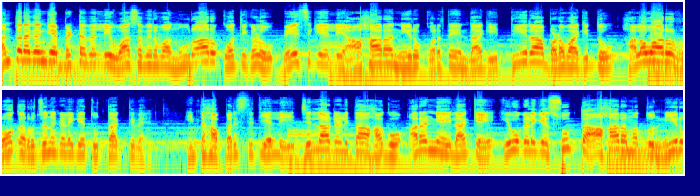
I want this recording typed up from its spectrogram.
ಅಂತರಗಂಗೆ ಬೆಟ್ಟದಲ್ಲಿ ವಾಸವಿರುವ ನೂರಾರು ಕೋತಿಗಳು ಬೇಸಿಗೆಯಲ್ಲಿ ಆಹಾರ, ನೀರು ಕೊರತೆಯಿಂದಾಗಿ ತೀರಾ ಬಡವಾಗಿದ್ದು ಹಲವಾರು ರೋಗ ರುಜಿನಗಳಿಗೆ ತುತ್ತಾಗ್ತಿವೆ. ಇಂತಹ ಪರಿಸ್ಥಿತಿಯಲ್ಲಿ ಜಿಲ್ಲಾಡಳಿತ ಹಾಗೂ ಅರಣ್ಯ ಇಲಾಖೆ ಇವುಗಳಿಗೆ ಸೂಕ್ತ ಆಹಾರ ಮತ್ತು ನೀರು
